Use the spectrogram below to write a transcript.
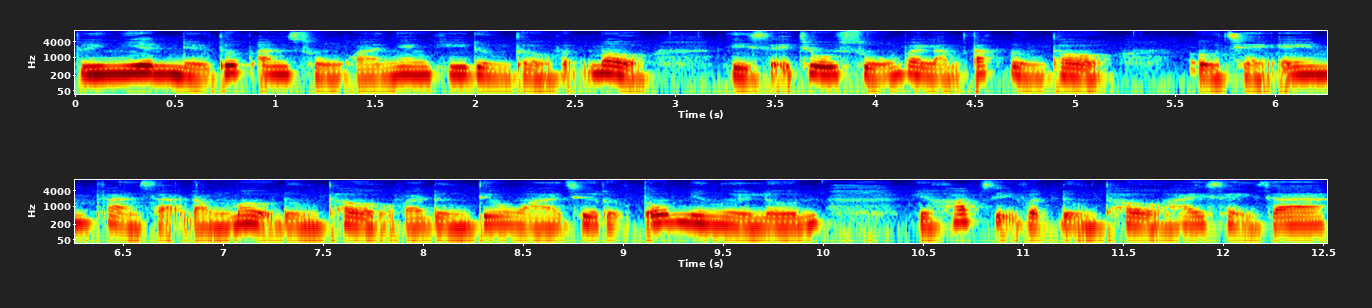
Tuy nhiên nếu thức ăn xuống quá nhanh khi đường thở vẫn mở Thì sẽ trôi xuống và làm tắc đường thở. Ở trẻ em, phản xạ đóng mở đường thở và đường tiêu hóa chưa được tốt như người lớn. Việc hóc dị vật đường thở hay xảy ra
